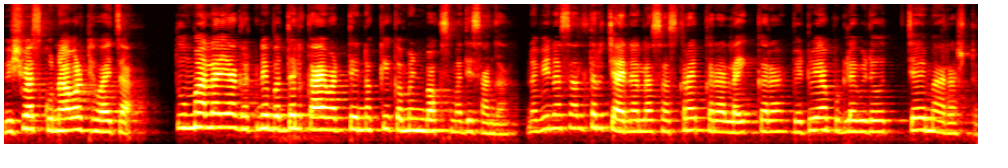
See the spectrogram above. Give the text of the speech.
विश्वास कुणावर ठेवायचा? तुम्हाला या घटनेबद्दल काय वाटते नक्की कमेंट बॉक्समध्ये सांगा. नवीन असाल तर चॅनलला सबस्क्राईब करा लाईक करा. भेटूया पुढल्या व्हिडिओत जय महाराष्ट्र.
